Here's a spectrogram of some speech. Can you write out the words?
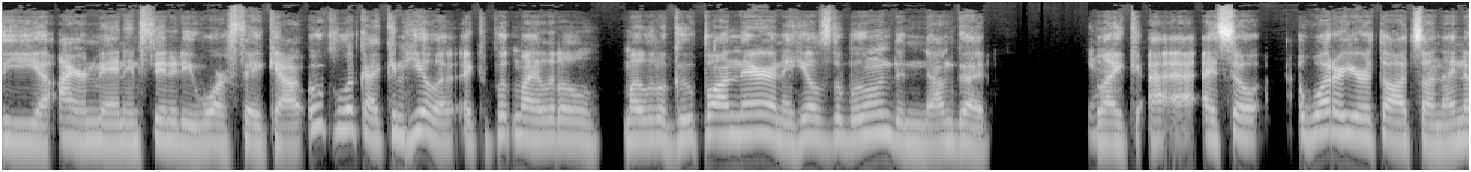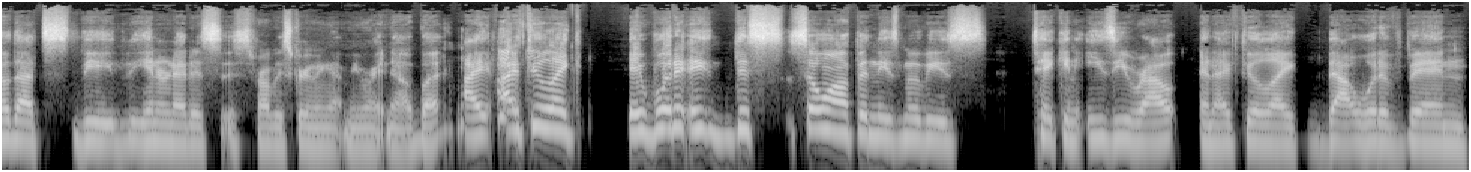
the uh, Iron Man Infinity War fake out. Oop, look, I can heal it. I can put my little my little goop on there and it heals the wound and I'm good. Yeah. Like I, I, so what are your thoughts on I know that's the the internet is is probably screaming at me right now, but I I feel like it would it, this so often these movies take an easy route and I feel like that would have been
